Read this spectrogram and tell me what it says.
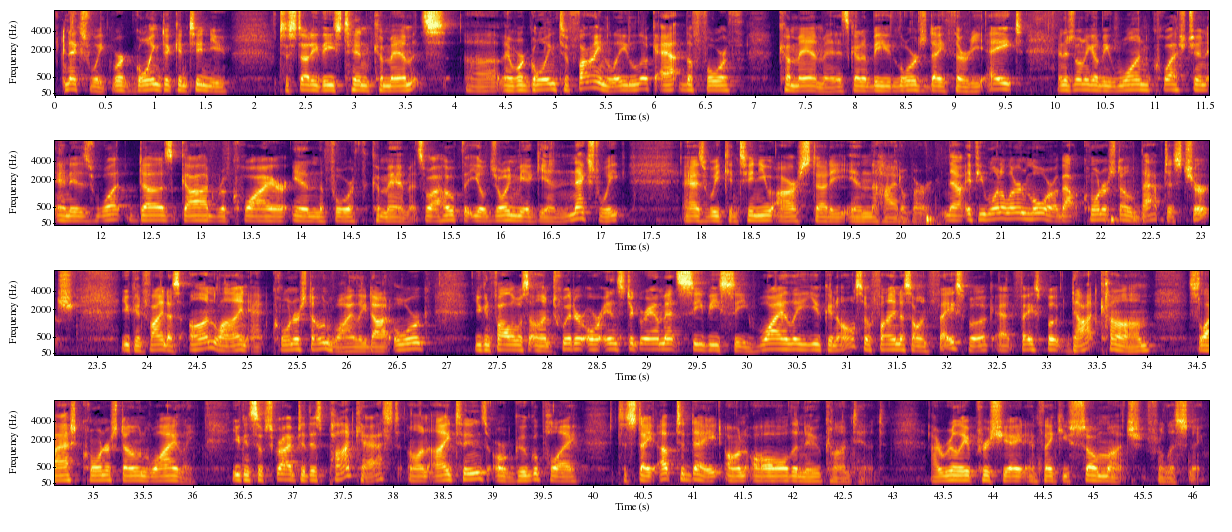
Next week, we're going to continue to study these Ten Commandments, uh, and we're going to finally look at the fourth commandment. It's going to be Lord's Day 38, and there's only going to be one question, and is what does God require in the fourth commandment? So I hope that you'll join me again next week as we continue our study in the Heidelberg. Now, if you want to learn more about Cornerstone Baptist Church, you can find us online at cornerstonewiley.org. You can follow us on Twitter or Instagram at CBC Wiley. You can also find us on Facebook at facebook.com slash cornerstone Wiley. You can subscribe to this podcast on iTunes or Google Play to stay up to date on all the new content. I really appreciate and thank you so much for listening.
